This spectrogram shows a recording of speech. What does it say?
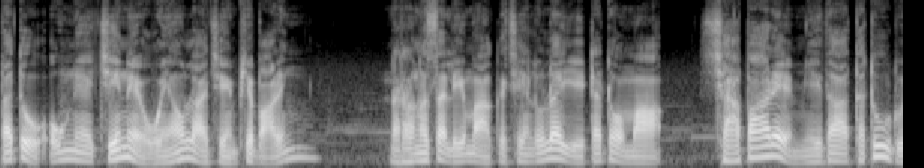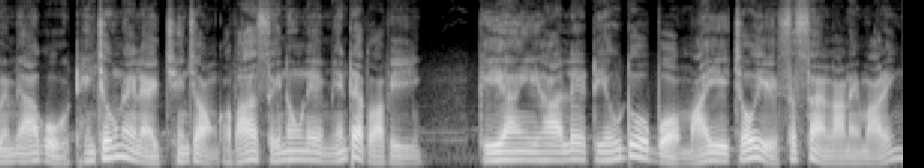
ဘက်သို့အုံနဲ့ကျင်းနဲ့ဝင်ရောက်လာခြင်းဖြစ်ပါတယ်။2024မှာကချင်လွတ်လပ်ရေးတပ်တော်မှရှားပါတဲ့မြေသားတတုတွင်များကိုထိန်းချုပ်နိုင်လိုက်ခြင်းကြောင့်ကမ္ဘာစိန်နှုန်းလည်းမြင့်တက်သွားပြီး KIA ဟာလည်းတရုတ်တို့အပေါ်မာရီကျော်ရီဆက်ဆံလာနိုင်ပါတယ်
